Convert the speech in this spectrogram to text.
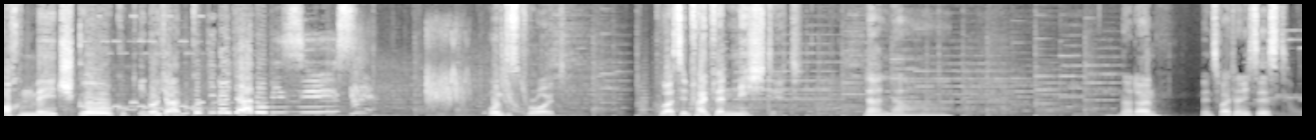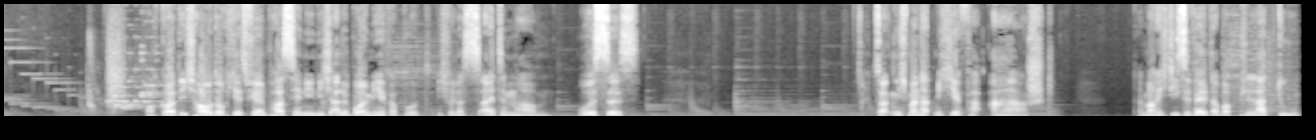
Och, ein Mage Go. Guckt ihn euch an, guckt ihn euch an, oh wie süß. Und destroyed. Du hast den Feind vernichtet. Lala. Na dann, wenn es weiter nichts ist. Ach Gott, ich hau doch jetzt für ein paar Sandy nicht alle Bäume hier kaputt. Ich will das Item haben. Wo ist es? Sag nicht, man hat mich hier verarscht. Dann mache ich diese Welt aber platt, du.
